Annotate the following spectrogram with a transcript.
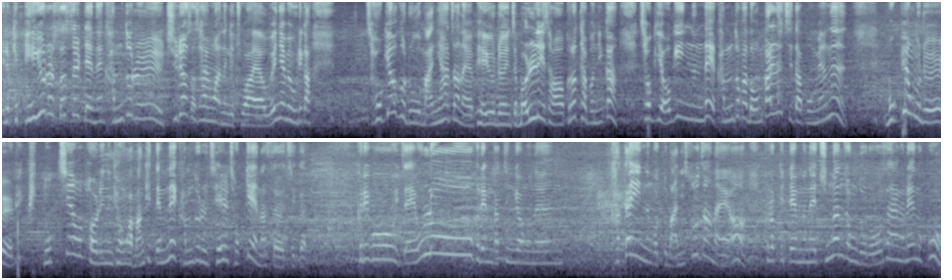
이렇게 배율을 썼을 때는 감도를 줄여서 사용하는 게 좋아요. 왜냐면 우리가 저격으로 많이 하잖아요. 배율은 이제 멀리서 그렇다 보니까 저기 여기 있는데 감도가 너무 빨라지다 보면은 목표물을 휙휙 놓치버리는 경우가 많기 때문에 감도를 제일 적게 해놨어요 지금. 그리고 이제 홀로그램 같은 경우는 가까이 있는 것도 많이 쏘잖아요. 그렇기 때문에 중간 정도로 사용을 해놓고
